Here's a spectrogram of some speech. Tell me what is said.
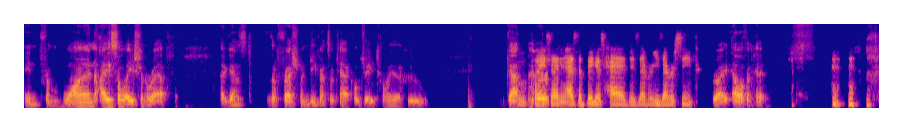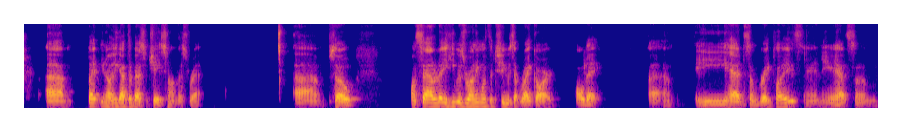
in from one isolation rep against the freshman defensive tackle Jay Toia, who got who Clay said he has the biggest head he's ever he's ever seen. Right, elephant head. um, but you know he got the best of Jason on this rep. Um, so on Saturday he was running with the twos at right guard all day. Um, he had some great plays and he had some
